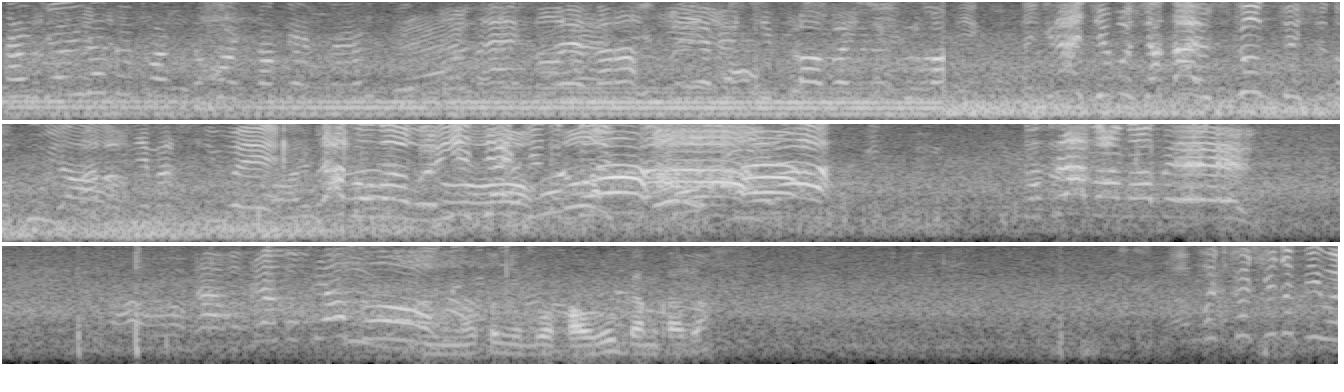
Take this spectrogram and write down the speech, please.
sędzio, ile do końca chodź do pierwszej? Ja zaraz wyjebie ci plomę i się kurwa... Nie grajcie, bo siadają, skupcie się do chuja! Adam nie masz siły! Brawo mały, jedziecie do końca! Co brawa ma być! Brawo, brawo, brawo! No to nie było faulu bramkarza? Chodź, chodź się do piły!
